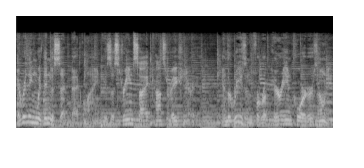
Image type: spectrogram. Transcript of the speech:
Everything within the setback line is a streamside conservation area and the reason for riparian corridor zoning.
